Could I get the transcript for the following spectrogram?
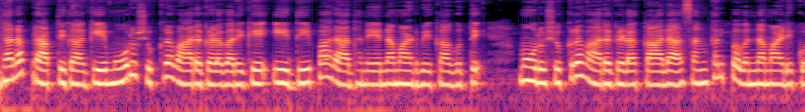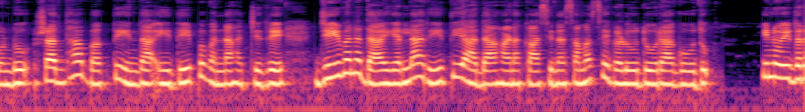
ಧನ ಪ್ರಾಪ್ತಿಗಾಗಿ ಮೂರು ಶುಕ್ರವಾರಗಳವರೆಗೆ ಈ ದೀಪಾರಾಧನೆಯನ್ನು ಮಾಡಬೇಕಾಗುತ್ತೆ. ಮೂರು ಶುಕ್ರವಾರಗಳ ಕಾಲ ಸಂಕಲ್ಪವನ್ನು ಮಾಡಿಕೊಂಡು ಶ್ರದ್ಧಾ ಭಕ್ತಿಯಿಂದ ಈ ದೀಪವನ್ನು ಹಚ್ಚಿದರೆ ಜೀವನದ ಎಲ್ಲ ರೀತಿಯಾದ ಹಣಕಾಸಿನ ಸಮಸ್ಯೆಗಳು ದೂರಾಗುವುದು. ಇನ್ನು ಇದರ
